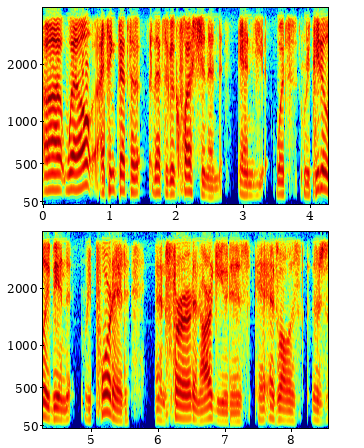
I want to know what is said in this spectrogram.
Uh, well, I think that's a that's a good question, and and what's repeatedly being reported, and inferred, and argued is, as well as there's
